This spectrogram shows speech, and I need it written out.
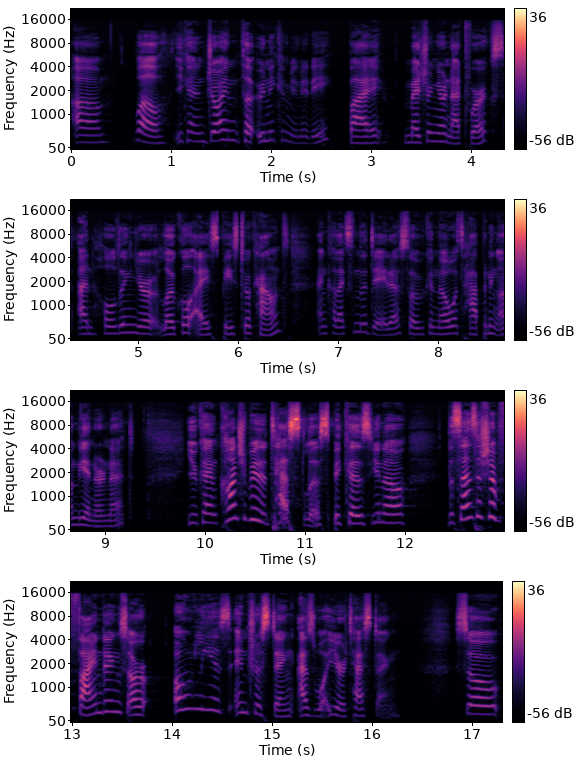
Um, well, you can join the OONI community by measuring your networks and holding your local ISPs to account and collecting the data so we can know what's happening on the internet. You can contribute to test lists because, you know, the censorship findings are only as interesting as what you're testing. So,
